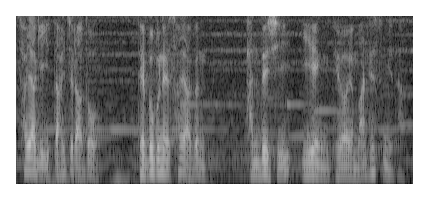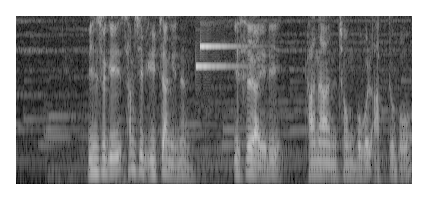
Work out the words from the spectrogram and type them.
서약이 있다 할지라도 대부분의 서약은 반드시 이행되어야만 했습니다. 민수기 31장에는 이스라엘이 가나안 정복을 앞두고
